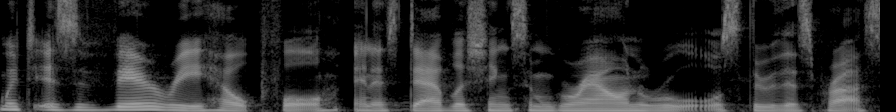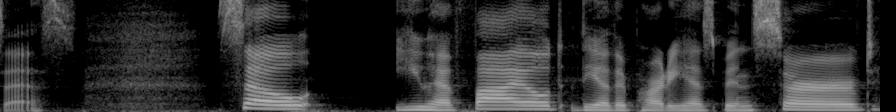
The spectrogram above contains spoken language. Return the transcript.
Which is very helpful in establishing some ground rules through this process. So, you have filed, the other party has been served,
